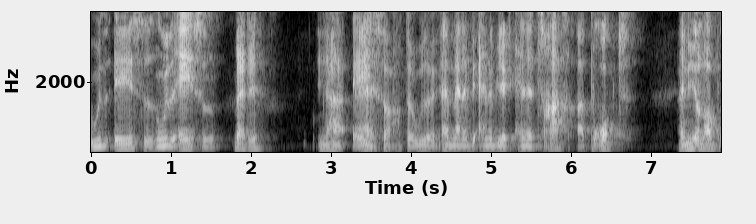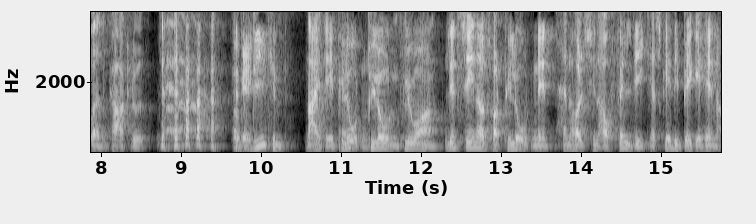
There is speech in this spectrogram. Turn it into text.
Udæset. udaset. Hvad er det? Jeg har aser derudad. At man er, han, er virkelig, han er træt og brugt. Han ligner en opbredende karklud. Okay. Deacon. Nej, det er piloten. Piloten, flyveren. Lidt senere trådte piloten ind. Han holdt sin affældige kasket i begge hænder,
